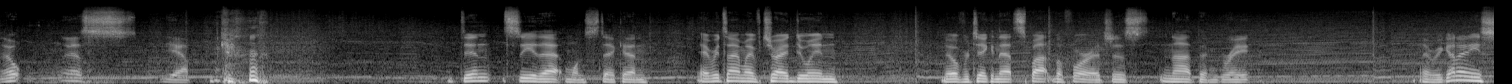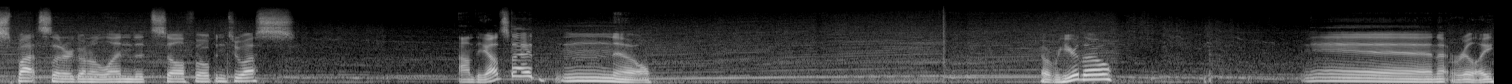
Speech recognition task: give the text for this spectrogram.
Nope. This, yeah. Didn't see that one sticking. Every time I've tried doing overtaking that spot before, it's just not been great. Have we got any spots that are going to lend itself open to us? On the outside? No. Over here, though? Not really.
